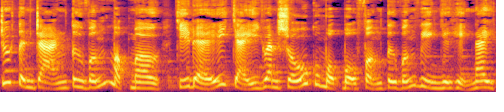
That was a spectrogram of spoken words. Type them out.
trước tình trạng tư vấn mập mờ chỉ để chạy doanh số của một bộ phận tư vấn viên như hiện nay.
